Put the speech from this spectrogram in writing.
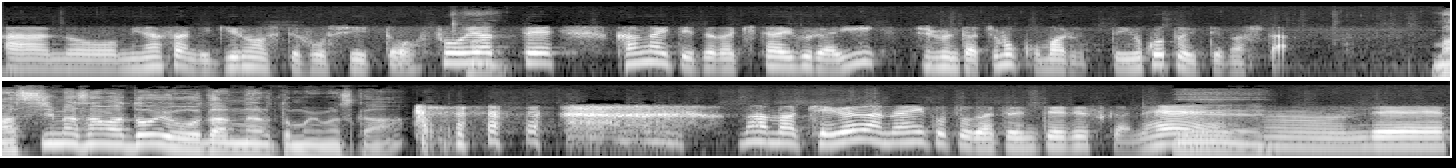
あの、皆さんで議論してほしいと。そうやって考えていただきたいぐらい、自分たちも困るっていうことを言ってました。松島さんはどういうオーダーになると思いますか？まあまあ、怪我がないことが前提ですかね。ええうん、で、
